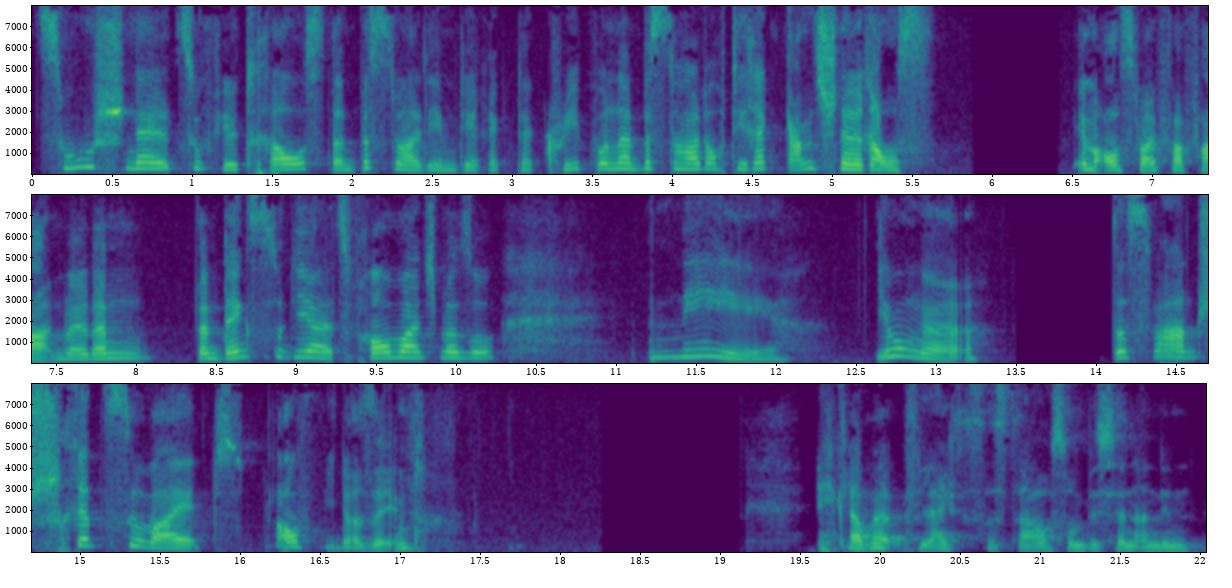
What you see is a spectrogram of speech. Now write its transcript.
zu schnell zu viel traust, dann bist du halt eben direkt der Creep und dann bist du halt auch direkt ganz schnell raus im Auswahlverfahren, weil dann, dann denkst du dir als Frau manchmal so, nee, Junge, das war ein Schritt zu weit. Auf Wiedersehen. Ich glaube, vielleicht ist es da auch so ein bisschen an den,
